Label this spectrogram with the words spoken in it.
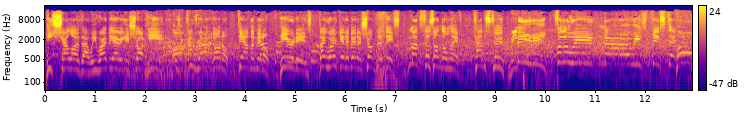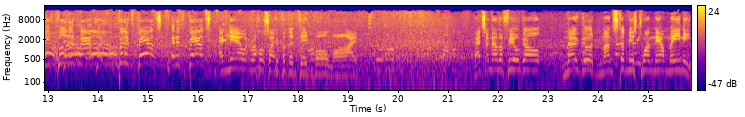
He's shallow though. He won't be having a shot here. As it comes to McDonald down the middle. Here it is. They won't get a better shot than this. Munster's on the left. Comes to Meaney for the win. No, he's missed it. He's pulled it back, but it's bounced and it's bounced, and now it rolls over the dead ball line. That's another field goal. No good. Munster missed one now, Meaney.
